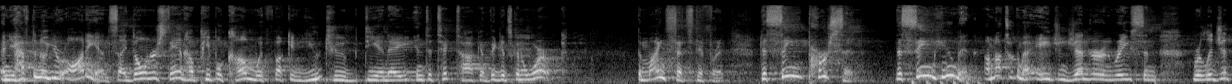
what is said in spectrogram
And you have to know your audience. I don't understand how people come with fucking YouTube DNA into TikTok and think it's gonna work. The mindset's different. The same person, the same human, I'm not talking about age and gender and race and religion,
